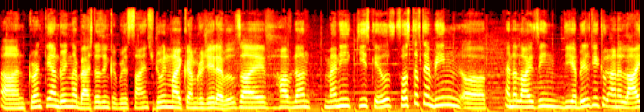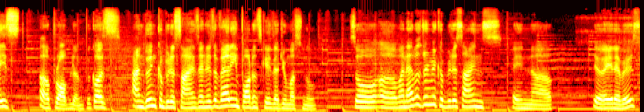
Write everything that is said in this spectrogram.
And currently I'm doing my bachelor's in computer science. Doing my Cambridge A levels, I have done many key skills. First of them being uh, analyzing the ability to analyze a problem because I'm doing computer science and it's a very important skill that you must know. So uh, when I was doing my computer science in uh, A levels,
